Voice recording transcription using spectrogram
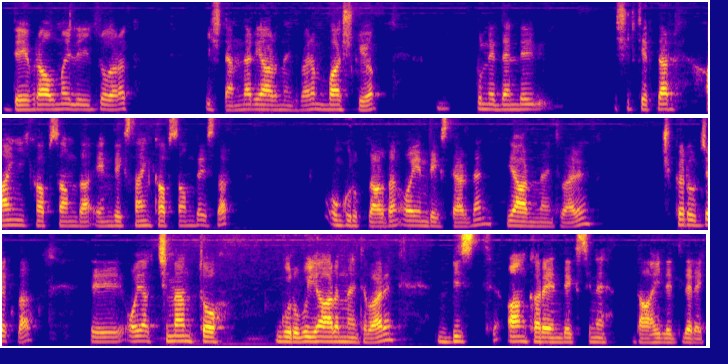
devralma ile ilgili olarak işlemler yarından itibaren başlıyor. Bu nedenle şirketler hangi kapsamda, endeks hangi kapsamdaysa o gruplardan, o endekslerden yarından itibaren çıkarılacaklar. E, Oyak Çimento grubu yarından itibaren BIST Ankara endeksine dahil edilerek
